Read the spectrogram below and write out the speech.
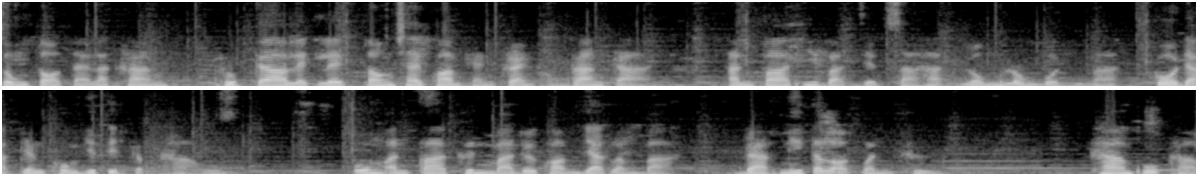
ส่งต่อแต่ละครั้ง ทุกก้าวเล็กๆ ต้องใช้ความแข็งแกร่งของร่างกาย อันฟ้าที่บาดเจ็บสาหัสล้มลงบนหิมะ โกดักยังคงยึดติดกับเขา อุ้มอันฟ้าขึ้นมาด้วยความยากลำบาก แบบนี้ตลอดวันคืน ข้ามภูเขา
